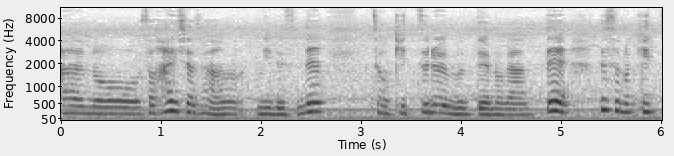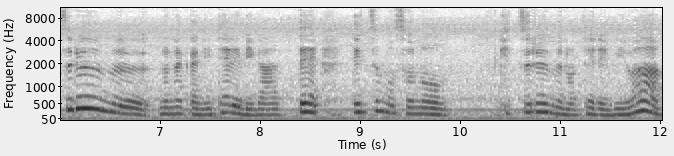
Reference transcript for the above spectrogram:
あのそう歯医者さんにですねそうキッズルームっていうのがあってでそのキッズルームの中にテレビがあってでいつもそのキッズルームのテレビは、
